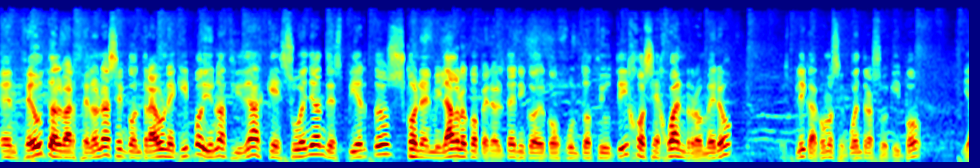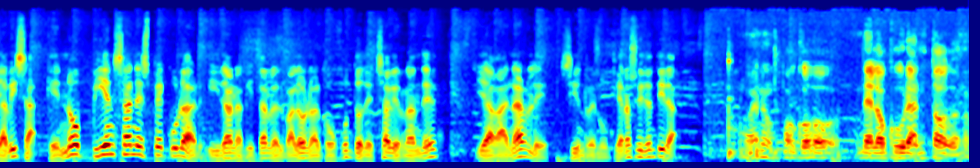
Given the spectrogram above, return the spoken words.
En Ceuta, el Barcelona se encontrará un equipo y una ciudad que sueñan despiertos con el milagro copero. El técnico del conjunto ceutí, José Juan Romero, explica cómo se encuentra su equipo y avisa que no piensan especular, irán a quitarle el balón al conjunto de Xavi Hernández y a ganarle sin renunciar a su identidad. Bueno, un poco de locura en todo, ¿no?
